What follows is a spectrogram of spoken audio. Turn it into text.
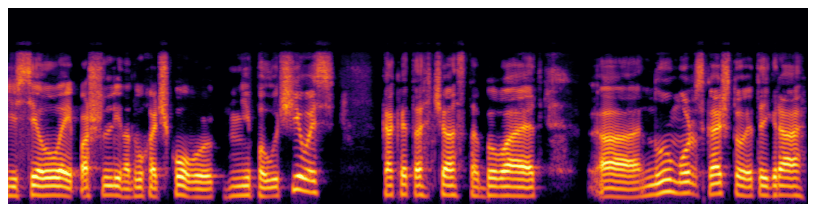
UCLA пошли на двухочковую. Не получилось, как это часто бывает. А, ну, можно сказать, что эта игра...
